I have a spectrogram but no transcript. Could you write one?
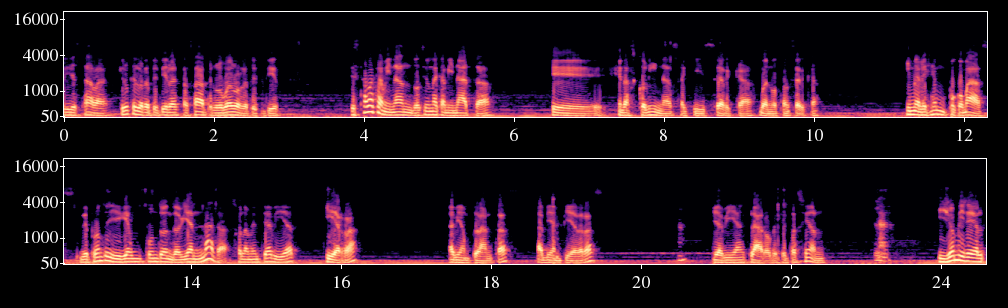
día estaba, creo que lo repetí la vez pasada, pero lo vuelvo a repetir. estaba caminando, haciendo una caminata eh, en las colinas aquí cerca, bueno, no tan cerca, y me alejé un poco más. De pronto llegué a un punto donde había nada, solamente había tierra, habían plantas, habían ah. piedras ah. y había, claro, vegetación. Claro. Y yo miré al,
